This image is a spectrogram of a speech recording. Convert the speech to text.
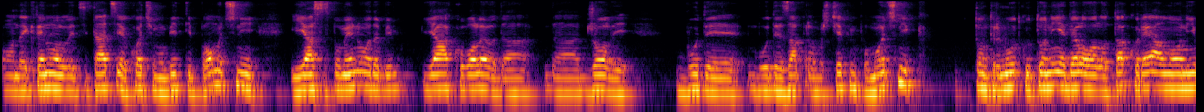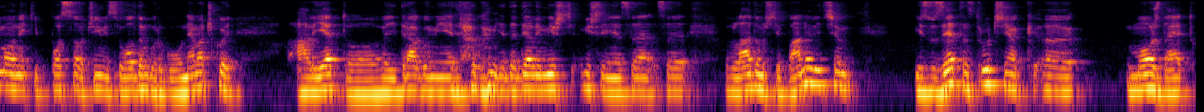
onda je krenula licitacija ko će mu biti pomoćni i ja sam spomenuo da bi jako voleo da, da Jolly bude, bude zapravo Šćepin pomoćnik. U tom trenutku to nije delovalo tako realno, on imao neki posao čini se u Oldenburgu u Nemačkoj, ali eto, ovaj, drago, mi je, drago mi je da delim miš, mišljenje sa, sa Vladom Šćepanovićem. Izuzetan stručnjak, možda eto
